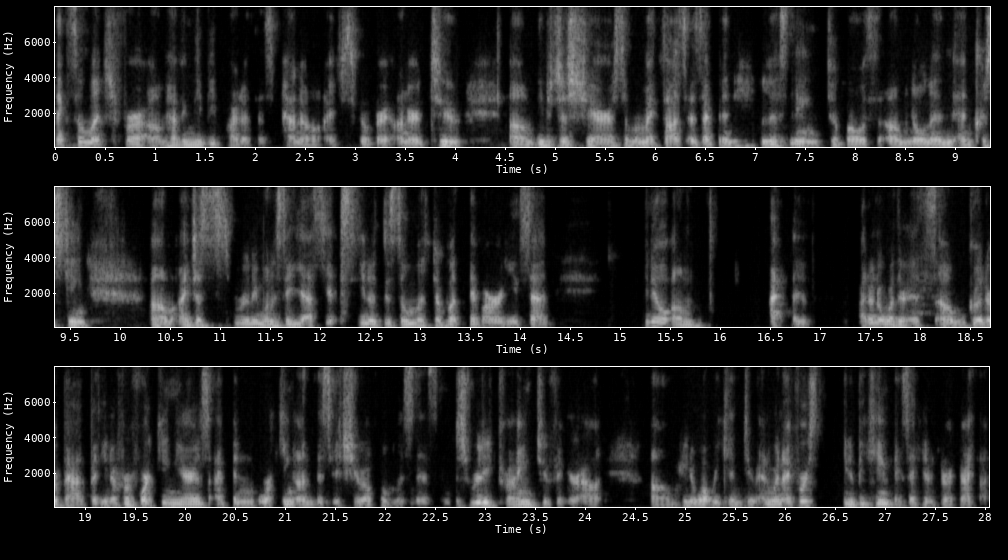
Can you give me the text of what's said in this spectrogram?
Thanks so much for um, having me be part of this panel. I just feel very honored to, um, you know, just share some of my thoughts as I've been listening to both um, Nolan and Christine. Um, I just really want to say yes, yes, you know, to so much of what they've already said. You know, um, I, I, I don't know whether it's um, good or bad, but you know, for 14 years, I've been working on this issue of homelessness and just really trying to figure out, you know, what we can do. And when I first, you know, became executive director, I thought,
